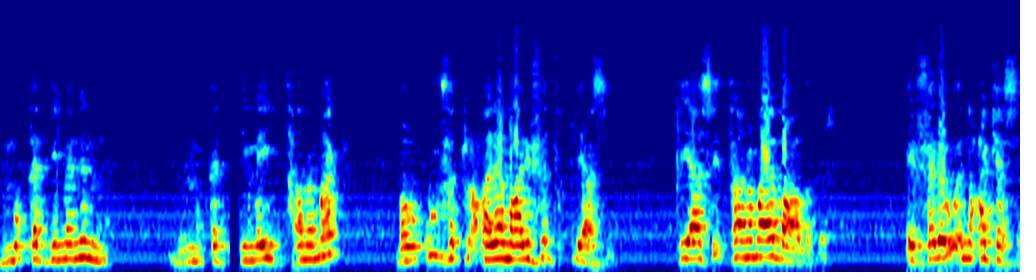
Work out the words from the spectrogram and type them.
mukaddimenin mukaddimeyi tanımak mevkufetu ala marifet kıyası kıyası tanımaya bağlıdır. E felev en akese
